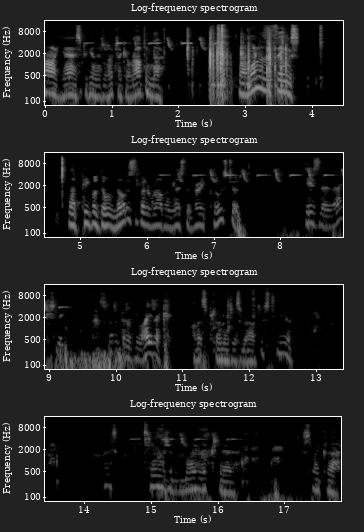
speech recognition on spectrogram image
Oh yeah, it's beginning to look like a robin now. Now one of the things that people don't notice about a robin unless they're very close to it is that it actually has a little bit of lilac on its plumage as well, just here. Nice tinge of lilac there, just like that.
